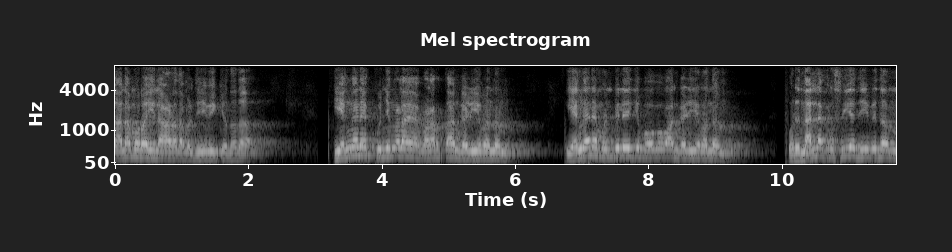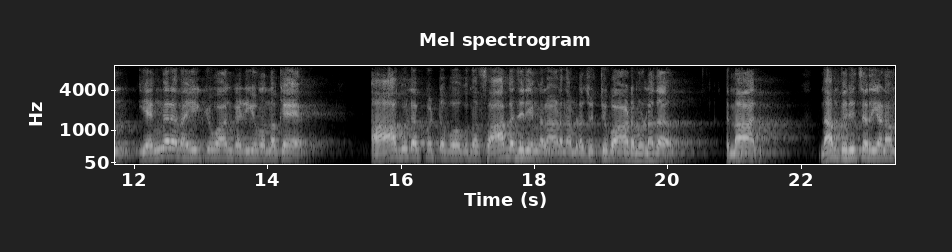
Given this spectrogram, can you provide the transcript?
തലമുറയിലാണ് നമ്മൾ ജീവിക്കുന്നത്. എങ്ങനെ കുഞ്ഞുങ്ങളെ വളർത്താൻ കഴിയുമെന്നും എങ്ങനെ മുൻപിലേക്ക് പോകുവാൻ കഴിയുമെന്നും ഒരു നല്ല ക്രിസ്തീയ ജീവിതം എങ്ങനെ നയിക്കുവാൻ കഴിയുമെന്നൊക്കെ ആകുലപ്പെട്ടു പോകുന്ന സാഹചര്യങ്ങളാണ് നമ്മുടെ ചുറ്റുപാടുമുള്ളത്. എന്നാൽ നാം തിരിച്ചറിയണം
